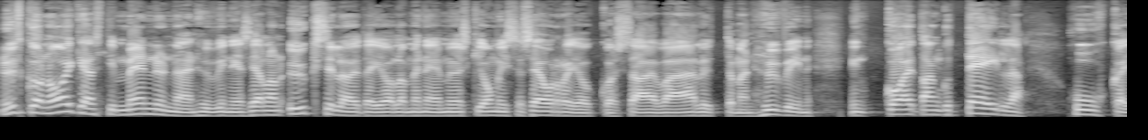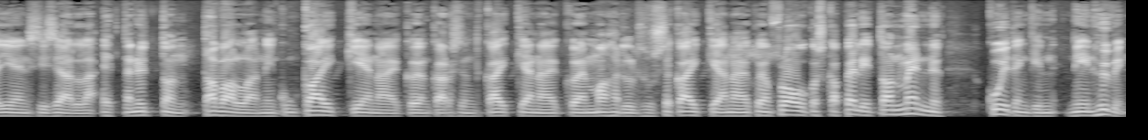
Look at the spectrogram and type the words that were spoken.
Nyt kun on oikeasti mennyt näin hyvin ja siellä on yksilöitä, joilla menee myöskin omissa seurajoukkoissa aivan älyttömän hyvin, niin koetaanko teillä huuhkajien sisällä, että nyt on tavallaan niin kuin kaikkien aikojen karsinnat, kaikkien aikojen mahdollisuus ja kaikkien aikojen flow, koska pelit on mennyt kuitenkin niin hyvin?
